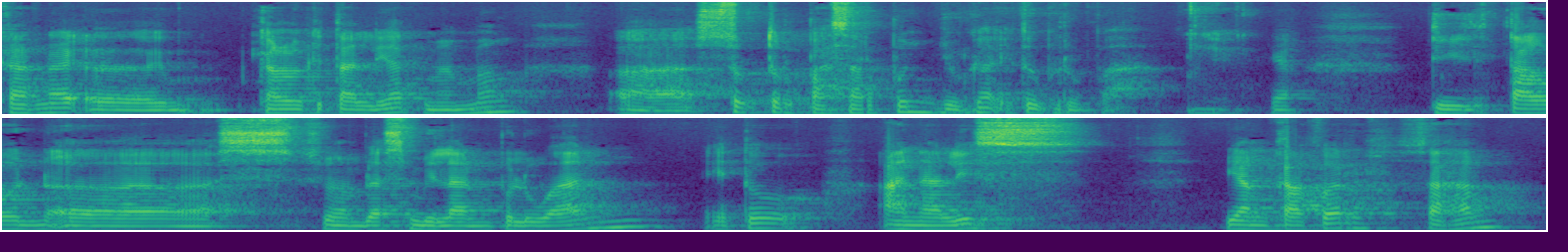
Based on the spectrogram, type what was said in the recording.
Karena uh, kalau kita lihat memang uh, struktur pasar pun juga itu berubah. Yeah. Ya. Di tahun uh, 1990-an itu analis yang cover saham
